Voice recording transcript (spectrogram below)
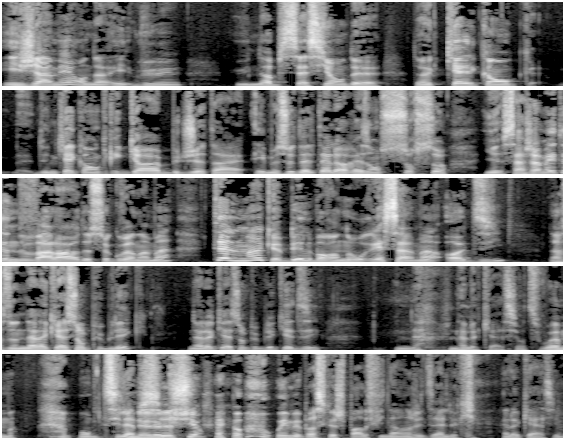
Et jamais on a vu une obsession d'une quelconque rigueur budgétaire. Et M. Deltel a raison sur ça. Ça n'a jamais été une valeur de ce gouvernement, tellement que Bill Morneau récemment a dit, dans une allocation publique, une allocation publique, il a dit, une, une allocation, tu vois, mon, mon petit Une lapsus. oui, mais parce que je parle finance, j'ai dit alloc- allocation.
